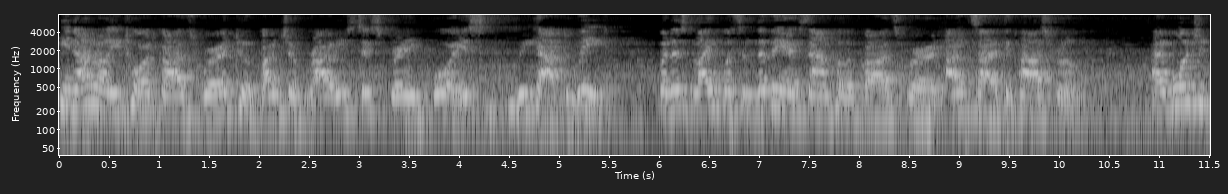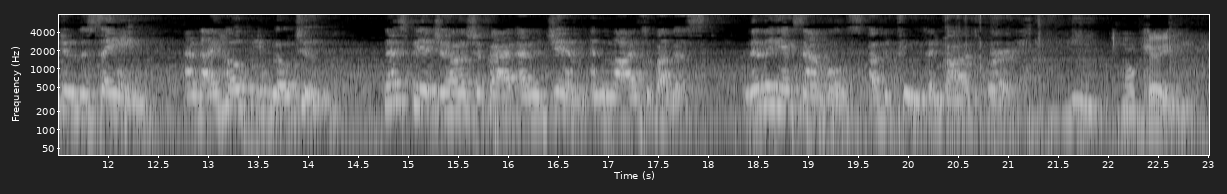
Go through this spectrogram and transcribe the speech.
He not only taught God's word to a bunch of rowdy sixth grade boys week after week, but his life was a living example of God's word outside the classroom. I want to do the same, and I hope you will too. Let's be a Jehoshaphat and a Jim in the lives of others, living examples of the truth in God's word. Okay.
